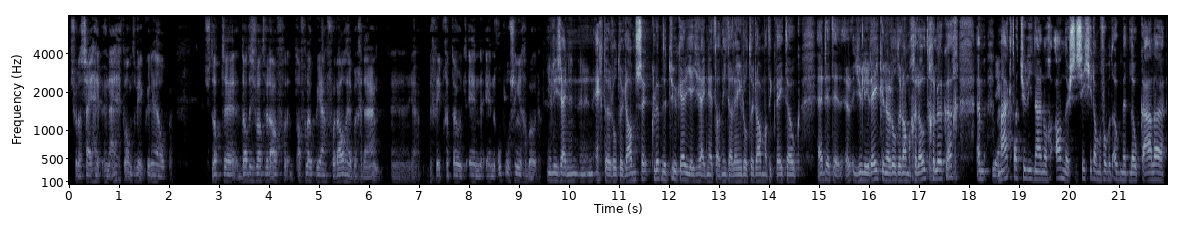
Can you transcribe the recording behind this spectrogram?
Zodat zij hun eigen klanten weer kunnen helpen. Dus dat, uh, dat is wat we het afgelopen jaar vooral hebben gedaan. Uh, ja, begrip getoond en, en oplossingen geboden. Jullie zijn een, een echte Rotterdamse club natuurlijk. Hè? Je zei net al niet alleen Rotterdam, want ik weet ook, hè, dit, eh, jullie rekenen Rotterdam groot gelukkig. Um, ja. Maakt dat jullie nou nog anders? Zit je dan bijvoorbeeld ook met lokale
